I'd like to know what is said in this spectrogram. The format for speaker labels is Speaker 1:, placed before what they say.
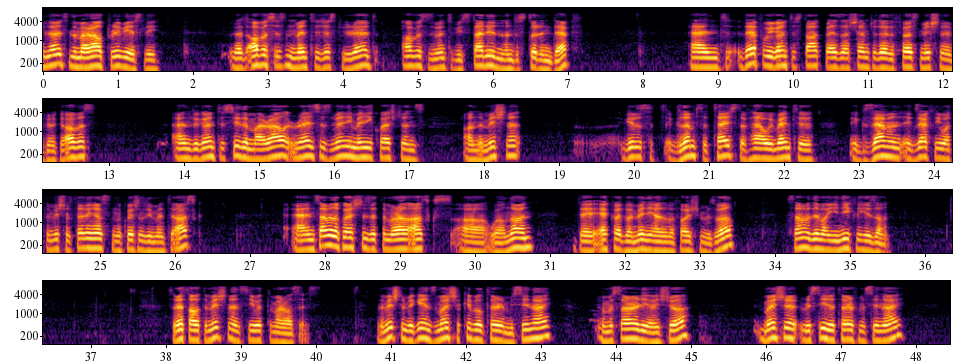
Speaker 1: We learned in the Maral previously that Avos isn't meant to just be read, Avos is meant to be studied and understood in depth. And therefore we're going to start Be'ez Hashem today, the first Mishnah in Pirkei Avos, and we're going to see the Maral raises many, many questions on the Mishnah, gives us a, a glimpse, a taste of how we're meant to examine exactly what the Mishnah is telling us and the questions we're meant to ask. And some of the questions that the Maral asks are well known. They're echoed by many other Mepharshim as well. Some of them are uniquely his own. So let's start with the Mishnah and see what the Maral says. The Mishnah begins, Moshe Kibbel Torah Misinai, Umasar Yeshua. Moshe received the Torah from Sinai.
